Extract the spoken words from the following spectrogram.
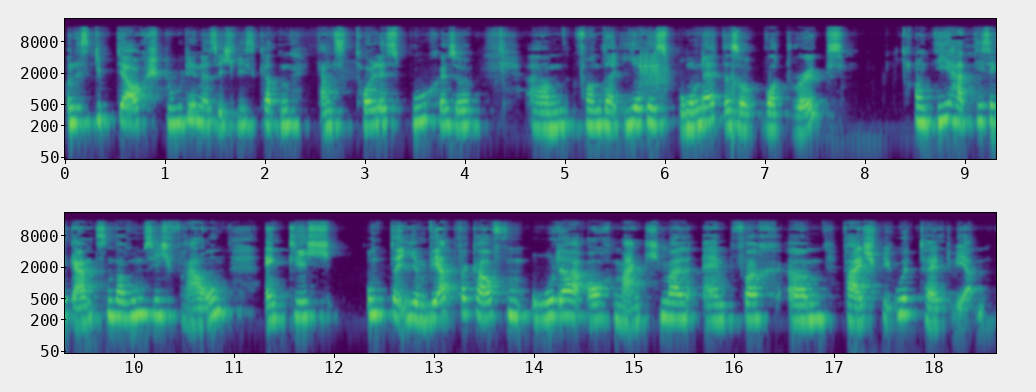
Und es gibt ja auch Studien, also ich lese gerade ein ganz tolles Buch, also ähm, von der Iris Bonet, also What Works. Und die hat diese ganzen, warum sich Frauen eigentlich unter ihrem Wert verkaufen oder auch manchmal einfach ähm, falsch beurteilt werden.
